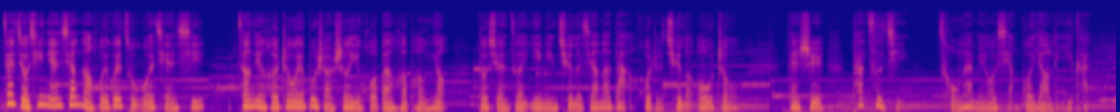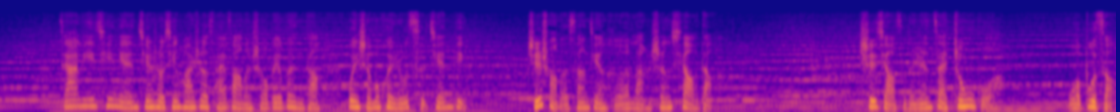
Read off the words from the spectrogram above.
在97年香港回归祖国前夕，张建和周围不少生意伙伴和朋友都选择移民去了加拿大或者去了欧洲。但是他自己从来没有想过要离开。在2017年接受新华社采访的时候，被问到为什么会如此坚定，直爽的桑建和朗声笑道：“吃饺子的人在中国，我不走。”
